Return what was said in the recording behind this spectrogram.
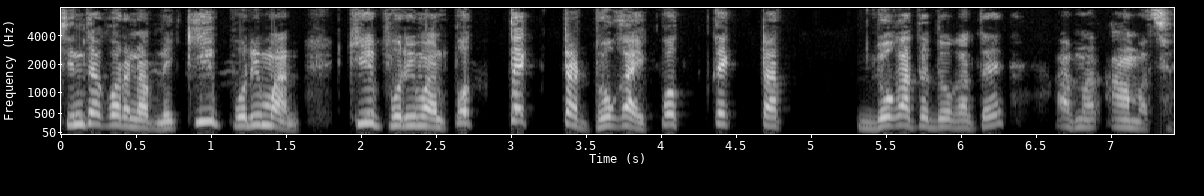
চিন্তা করেন আপনি, কি পরিমাণ কি পরিমাণ প্রত্যেকটা ডোগায়, প্রত্যেকটা ডোগাতে ডোগাতে আপনার আম আছে।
